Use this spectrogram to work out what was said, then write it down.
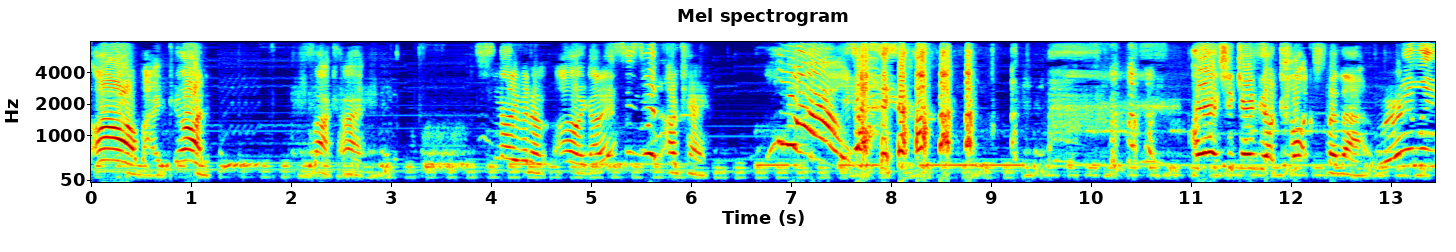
oh my god. Fuck, alright. This is not even a, oh my god, this is even, okay. Wow! I actually gave you a clock for that. Really?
